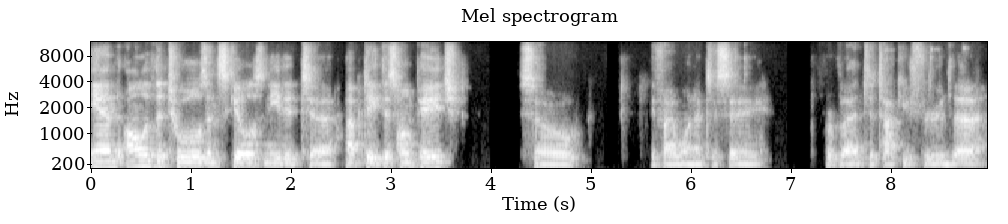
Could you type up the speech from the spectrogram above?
and all of the tools and skills needed to update this home page. So if I wanted to say, we're glad to talk you through the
